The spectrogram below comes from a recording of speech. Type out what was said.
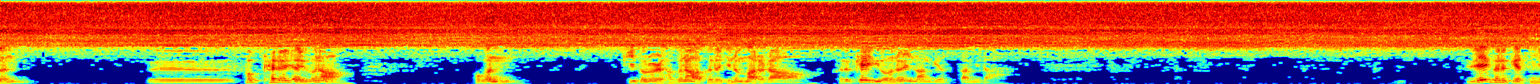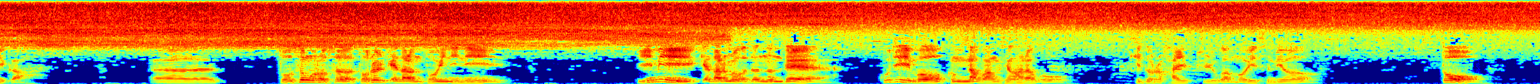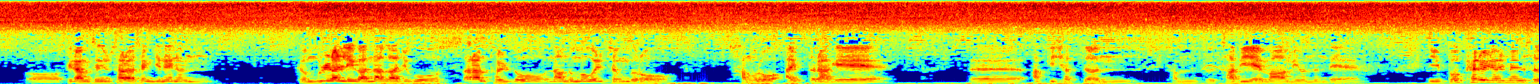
그 법회를 열거나 혹은 기도를 하거나 그러지는 말아라 그렇게 유언을 남겼답니다. 왜 그렇겠습니까? 어, 도성으로서 도를 깨달은 도인이니 이미 깨달음을 얻었는데 굳이 뭐 극락왕생하라고 기도를 할 필요가 뭐 있으며 또 어, 비랑스님 살아생전에는 그 물난리가 나가지고 쌀한 털도 나눠 먹을 정도로 참으로 알뜰하게 에, 아끼셨던 참 그 자비의 마음이었는데 이 법회를 열면서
